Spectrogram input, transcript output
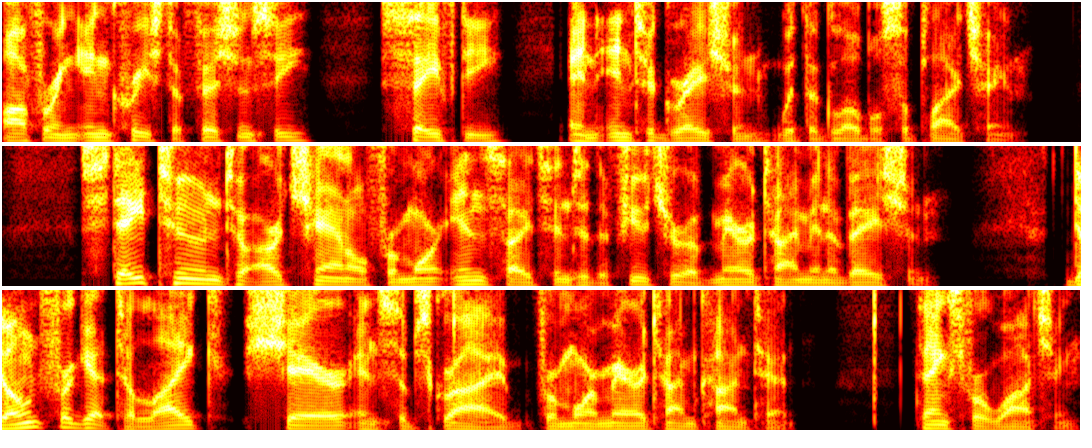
offering increased efficiency, safety, and integration with the global supply chain. Stay tuned to our channel for more insights into the future of maritime innovation. Don't forget to like, share, and subscribe for more maritime content. Thanks for watching.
